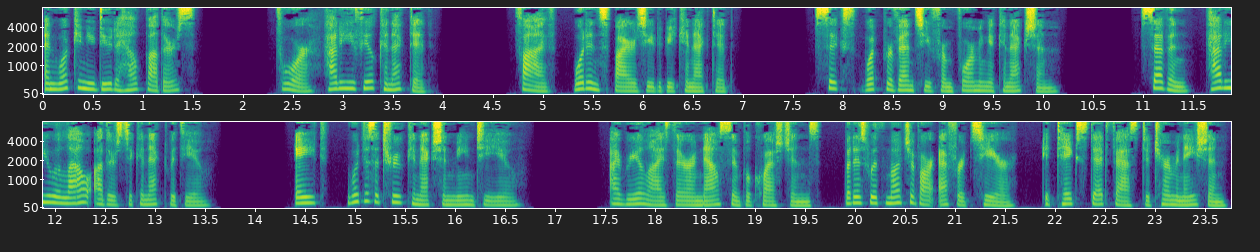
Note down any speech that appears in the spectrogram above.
And what can you do to help others? 4. How do you feel connected? 5. What inspires you to be connected? 6. What prevents you from forming a connection? 7. How do you allow others to connect with you? 8. What does a true connection mean to you? I realize there are now simple questions, but as with much of our efforts here, it takes steadfast determination,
